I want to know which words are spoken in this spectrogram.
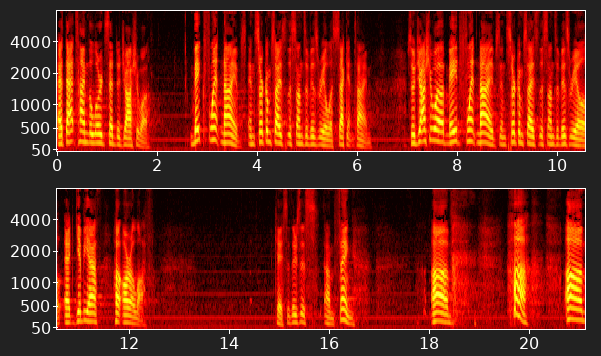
At that time, the Lord said to Joshua, Make flint knives and circumcise the sons of Israel a second time. So Joshua made flint knives and circumcised the sons of Israel at Gibeath Ha'araloth. Okay, so there's this um, thing. Um, huh. Um,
